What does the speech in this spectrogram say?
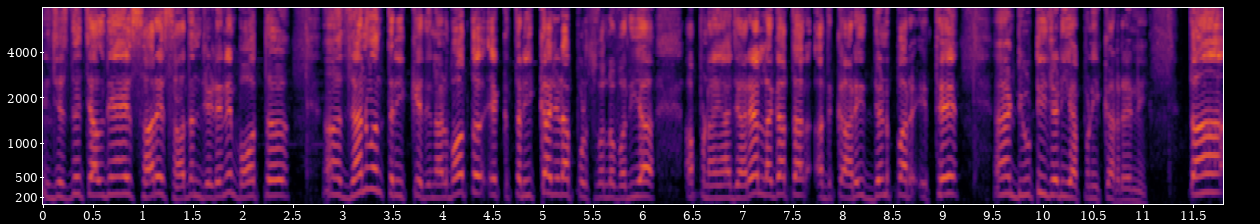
ਜਿਸ ਦੇ ਚੱਲਦਿਆਂ ਇਹ ਸਾਰੇ ਸਾਧਨ ਜਿਹੜੇ ਨੇ ਬਹੁਤ ਅ, ਤਰੀਕੇ ਦੇ ਨਾਲ ਬਹੁਤ ਇੱਕ ਤਰੀਕਾ ਜਿਹੜਾ ਪੁਲਿਸ ਵੱਲੋਂ ਵਧੀਆ ਅਪਣਾਇਆ ਜਾ ਰਿਹਾ। ਲਗਾਤਾਰ ਅਧਿਕਾਰੀ ਦਿਨ ਭਰ ਇੱਥੇ ਡਿਊਟੀ ਜਿਹੜੀ ਆਪਣੀ ਕਰ ਰਹੇ ਨੇ। ਤਾਂ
